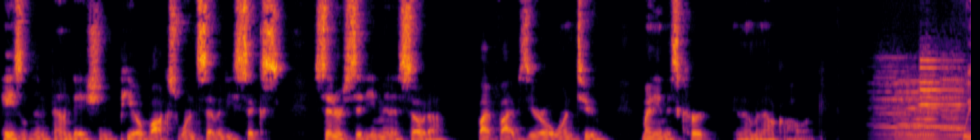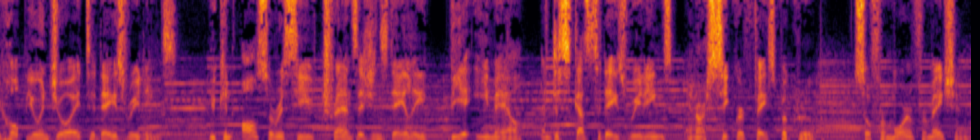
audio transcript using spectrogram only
Hazelden Foundation, P.O. Box 176, Center City, Minnesota, 55012. My name is Kurt, and I'm an alcoholic. We hope you enjoy today's readings. You can also receive Transitions Daily via email and discuss today's readings in our secret Facebook group. So for more information,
